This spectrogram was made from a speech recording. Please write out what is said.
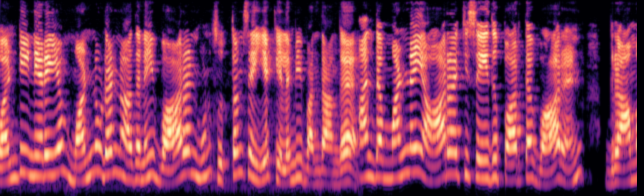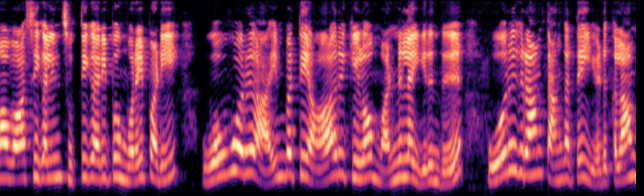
வண்டி நிறைய மண்ணுடன் அதனை வாரன் முன் சுத்தம் செய்ய கிளம்பி வந்தாங்க. அந்த மண்ணை ஆராய்ச்சி செய்து பார்த்த வாரன் கிராமவாசிகளின் சுத்திகரிப்பு முறைப்படி ஒவ்வொரு ஐம்பத்தி ஆறு கிலோ மண்ணில் இருந்து ஒரு கிராம் தங்கத்தை எடுக்கலாம்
